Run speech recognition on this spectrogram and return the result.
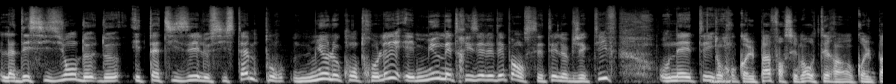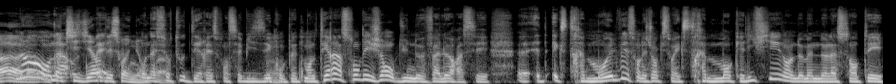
la décision de, de étatiser le système pour mieux le contrôler et mieux maîtriser les dépenses. C'était l'objectif. On a été... Donc on colle pas forcément au terrain, on colle pas non, au quotidien des soignants. On a surtout déresponsabilisé mmh. complètement le terrain. Ce sont des gens d'une valeur assez euh, extrêmement élevée. Ce sont des gens qui sont extrêmement qualifiés dans le domaine de la santé,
